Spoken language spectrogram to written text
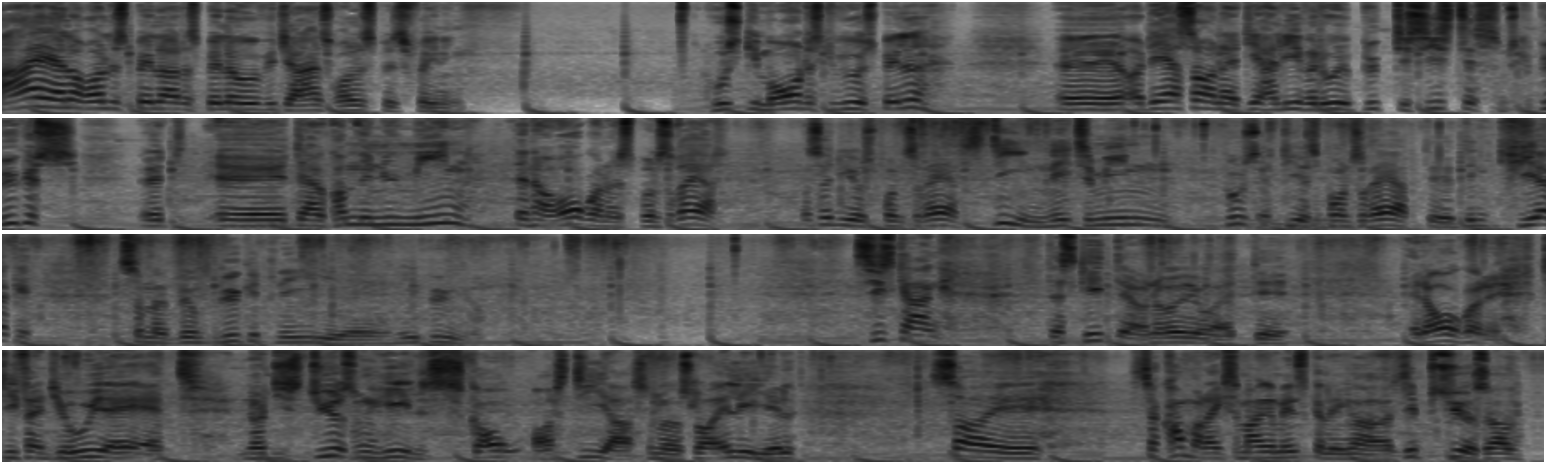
Hej alle rollespillere, der spiller ude ved Giants Rollespilsforening. Husk, i morgen der skal vi ud og spille. Øh, og det er sådan, at jeg har lige været ude og bygge det sidste, som skal bygges. Øh, der er jo kommet en ny mine. Den har orkerne sponsoreret. Og så har de jo sponsoreret stien ned til minen. Plus at de har sponsoreret øh, den kirke, som er blevet bygget nede i, øh, nede i byen. Sidste gang, der skete der jo noget jo, at, øh, at orkerne, de fandt jo ud af, at når de styrer sådan en hel skov og stier og sådan noget, og slår alle ihjel, så, øh, så kommer der ikke så mange mennesker længere, og det betyder så,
